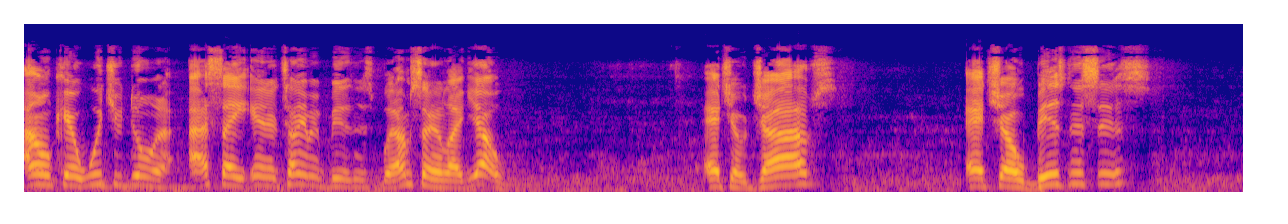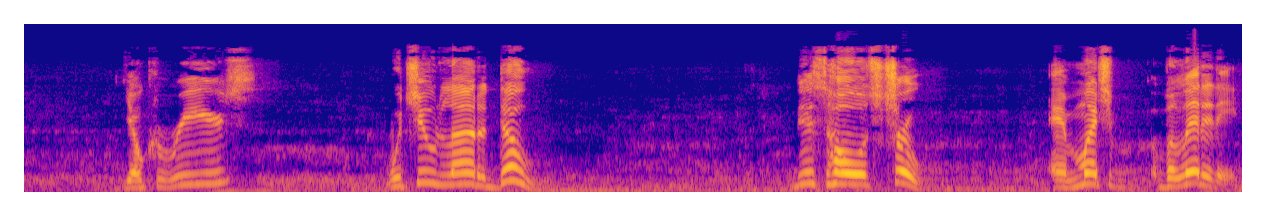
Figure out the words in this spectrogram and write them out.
I don't care what you're doing. I say entertainment business, but I'm saying, like, yo, at your jobs, at your businesses, your careers, what you love to do, this holds true and much validity.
